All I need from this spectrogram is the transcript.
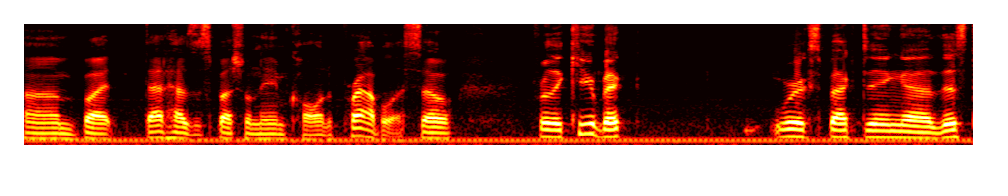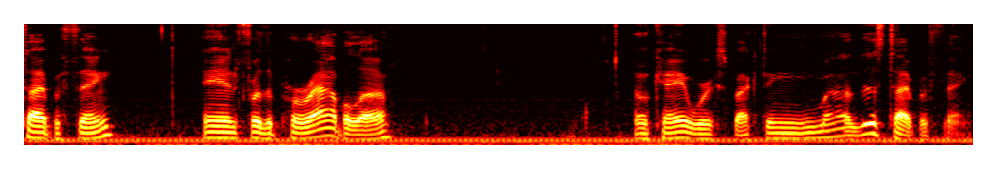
um, but that has a special name called a parabola. So, for the cubic, we're expecting uh, this type of thing, and for the parabola, okay, we're expecting uh, this type of thing.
